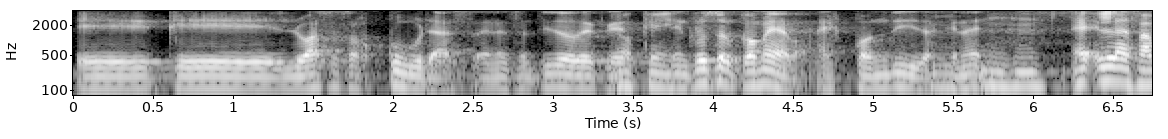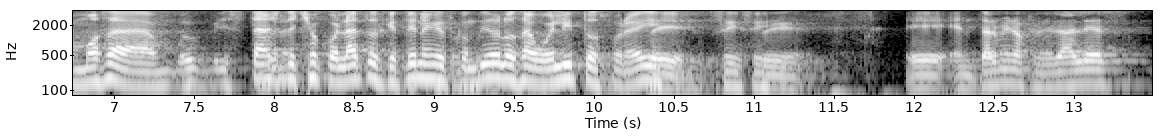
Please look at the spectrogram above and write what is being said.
eh, que lo haces a oscuras, en el sentido de que incluso el comer a escondidas. que eh, La famosa stash de chocolates que tienen escondidos los abuelitos por ahí. Sí, sí. sí. Eh, en términos generales,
